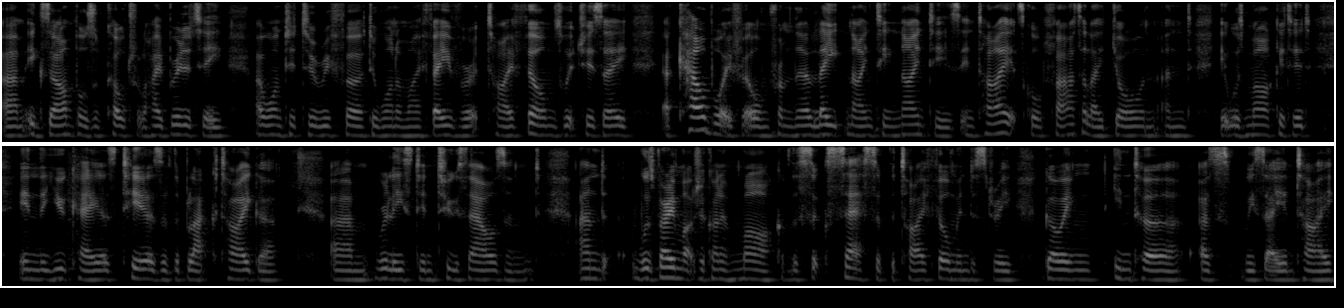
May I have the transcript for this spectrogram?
um, examples of cultural hybridity, I wanted to refer to one of my favorite Thai films, which is a, a cowboy film from the late 1990s. In Thai, it's called Fah Talai Jone, and it was marketed in the UK as Tears of the Black Tiger um, released in 2000 and was very much a kind of mark of the success of the Thai film industry going inter, as we say in Thai,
